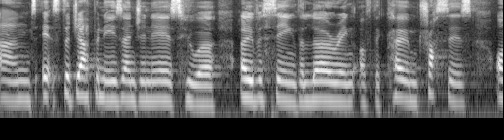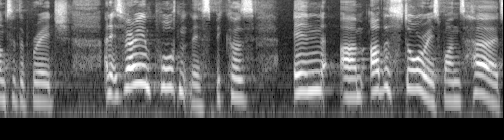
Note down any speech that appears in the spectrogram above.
and it's the Japanese engineers who are overseeing the lowering of the comb trusses onto the bridge. And it's very important, this, because in um, other stories, one's heard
